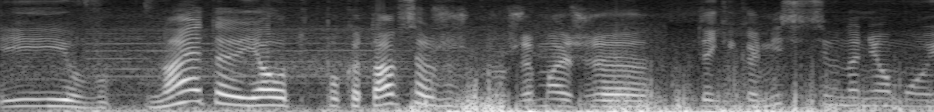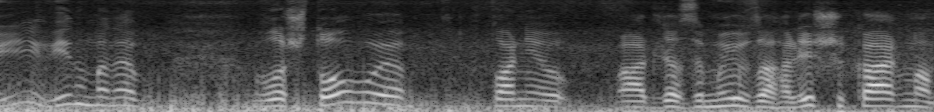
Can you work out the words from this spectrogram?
І знаєте, я от покатався вже, вже майже декілька місяців на ньому, і він мене влаштовує в плані, а для зими взагалі шикарно.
